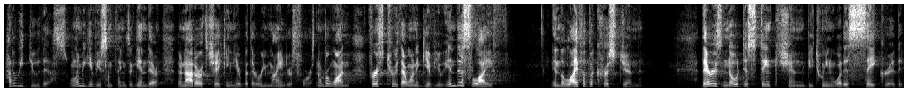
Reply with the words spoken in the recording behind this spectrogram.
How do we do this? Well, let me give you some things. Again, they're, they're not earth shaking here, but they're reminders for us. Number one, first truth I want to give you in this life, in the life of a Christian, there is no distinction between what is sacred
